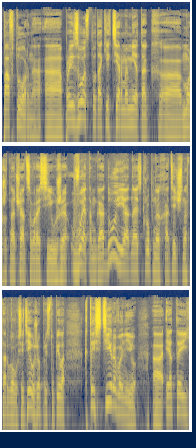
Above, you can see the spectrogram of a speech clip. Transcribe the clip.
повторно. А, производство таких термометок а, может начаться в России уже в этом году, и одна из крупных отечественных торговых сетей уже приступила к тестированию а, этой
